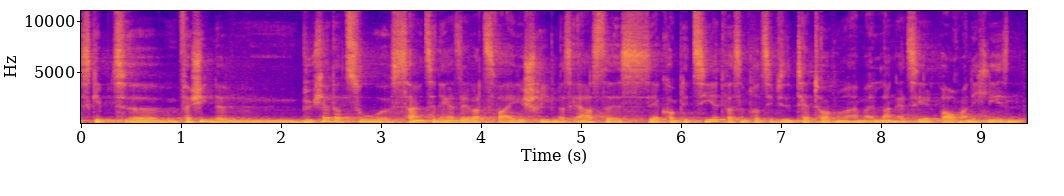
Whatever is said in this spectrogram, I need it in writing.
es gibt äh, verschiedene Bücher dazu. Simon Sinek hat selber zwei geschrieben. Das erste ist sehr kompliziert, was im Prinzip diesen TED-Talk nur einmal lang erzählt, braucht man nicht lesen.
